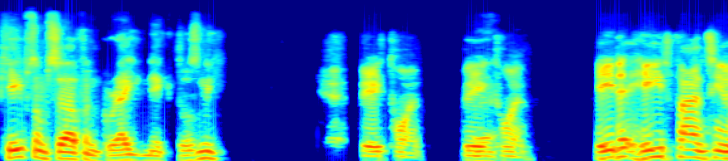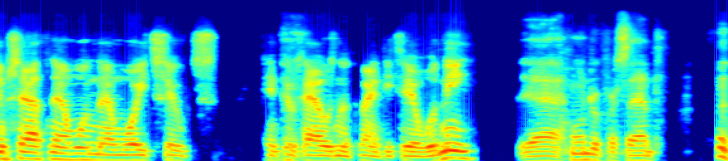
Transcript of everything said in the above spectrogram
Keeps himself in great nick, doesn't he? Yeah, big time, big yeah. time. He'd he'd fancy himself now one of them white suits in 2022, wouldn't he? Yeah, hundred percent. I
